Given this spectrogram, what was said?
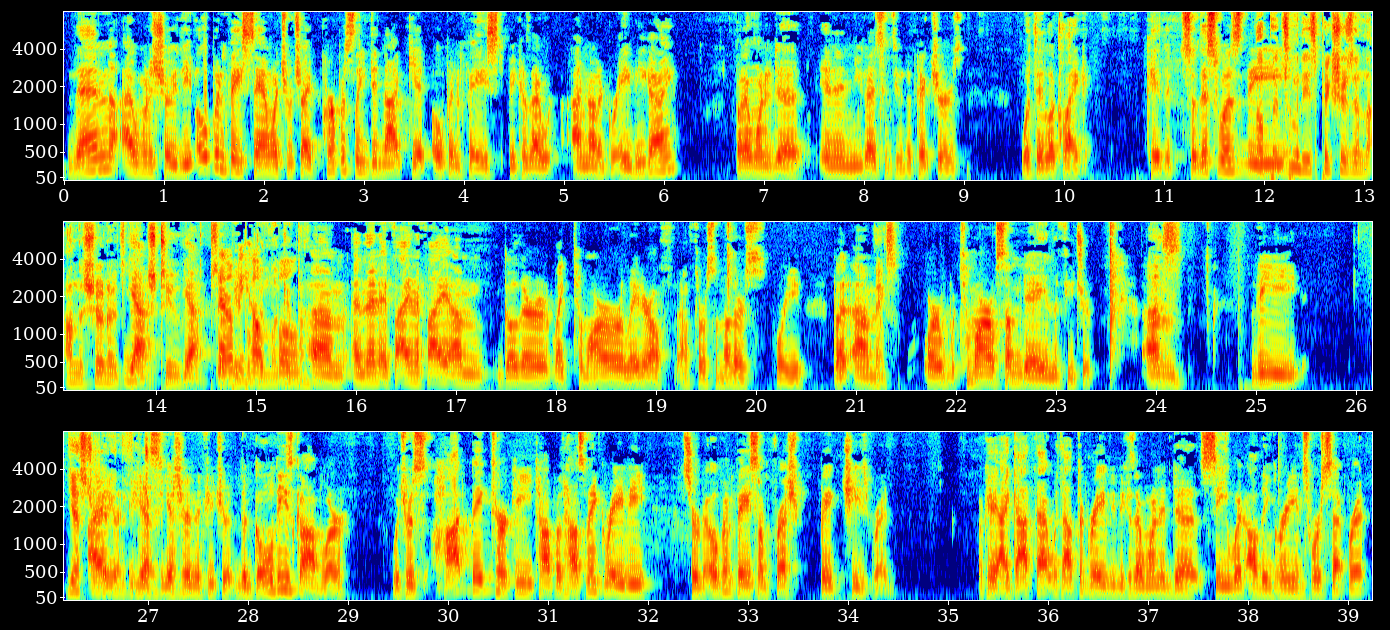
then I want to show you the open face sandwich, which I purposely did not get open faced because I I'm not a gravy guy, but I wanted to, and then you guys can see the pictures what they look like. Okay, the, so this was the I'll put some of these pictures in the, on the show notes Yeah, page too. yeah. so That'll be people can helpful. look at them. Um, and then if I and if I um go there like tomorrow or later, I'll I'll throw some others for you. But um, Thanks. or tomorrow someday in the future. Um, the Yesterday I in the future. yes, yesterday in the future, the Goldie's Gobbler, which was hot baked turkey topped with house made gravy, served open face on fresh baked cheese bread. Okay, I got that without the gravy because I wanted to see what all the ingredients were separate.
